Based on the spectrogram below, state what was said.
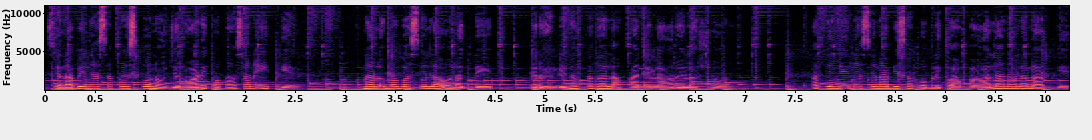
Sinabi niya sa press ko noong January 2018 na lumabas sila o nag-date pero hindi nagtagal ang kanilang relasyon. At hindi niya sinabi sa publiko ang pangalan ng lalaki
